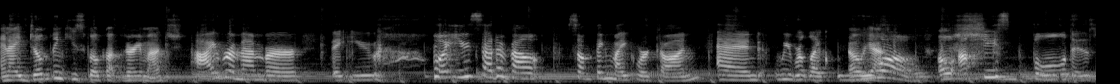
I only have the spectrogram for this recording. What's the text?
And I don't think you spoke up very much. I remember that you, what you said about something Mike worked on, and we were like, Oh, yeah. whoa, Oh, uh, she's bold as.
